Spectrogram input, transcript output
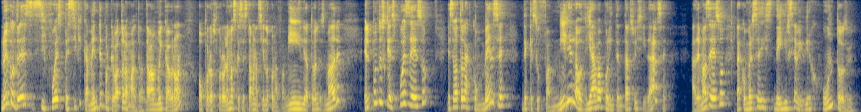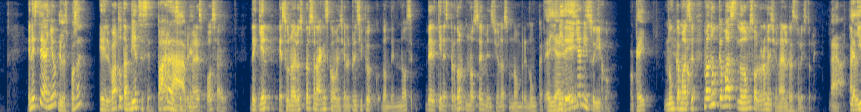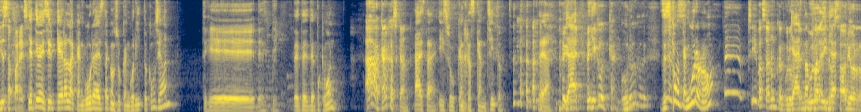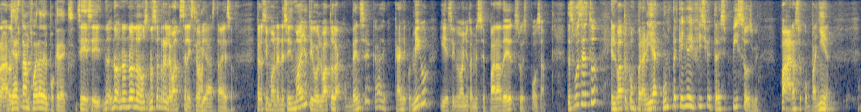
No encontré si fue específicamente porque el vato la maltrataba muy cabrón o por los problemas que se estaban haciendo con la familia, todo el desmadre. El punto es que después de eso, este vato la convence de que su familia la odiaba por intentar suicidarse. Además de eso, la convence de- irse a vivir juntos. güey. En este año, ¿Y la esposa? el vato también se separa de Ah, su ok. primera esposa, güey. De quien es uno de los personajes, como mencioné al principio, donde no se, de quienes, perdón, no se menciona su nombre nunca. Ella ni de ella ni su hijo. Ok. Nunca más, se- más nunca más lo vamos a volver a mencionar en el resto de la historia. Ah, Aquí desaparece. Ya te iba a decir que era la cangura esta con su cangurito. ¿Cómo se llaman? De, de- de- De, de- de Pokémon. Ah, Kanjaskan. Ah, está. Y su canjascancito. ya. ya. Me dije como canguro. Es como canguro, ¿no? Sí, va a ser un canguro. ya están canguro fuera. ya- dinosaurio raro. Ya están Simón. fuera del Pokédex. Sí, sí. No, no, no, no, no, no son relevantes en la historia Simón. hasta eso. Pero Simón, en ese mismo año, te digo, el vato la convence acá de que cáele conmigo y ese mismo año también se separa de su esposa. Después de esto, el vato compraría un pequeño edificio de tres pisos, güey, para su compañía.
